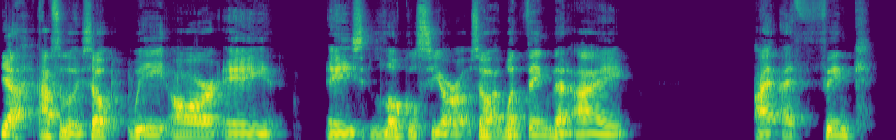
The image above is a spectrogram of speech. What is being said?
Yeah, absolutely. So we are a a local CRO. So one thing that I I, I think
